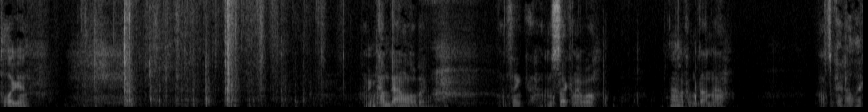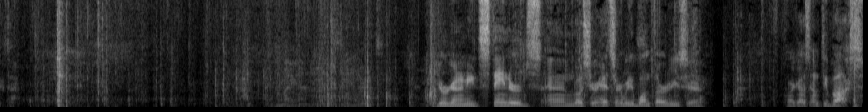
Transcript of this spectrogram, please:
Plug in. I can come down a little bit. I think. In a second, I will. I'll come down now. That's good. I like that. Am I gonna need standards? You're gonna need standards, and most of your hits are gonna be 130s. Yeah. All right, guys. Empty box.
